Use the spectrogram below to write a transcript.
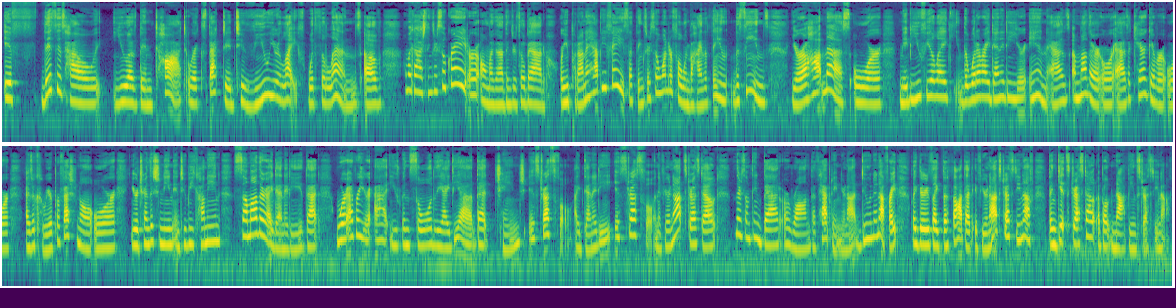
if this is how you have been taught or expected to view your life with the lens of, oh my gosh, things are so great, or oh my God, things are so bad. Or you put on a happy face that things are so wonderful when behind the thing, the scenes, you're a hot mess, or maybe you feel like the whatever identity you're in as a mother or as a caregiver or as a career professional, or you're transitioning into becoming some other identity that wherever you're at, you've been sold the idea that change is stressful, identity is stressful. And if you're not stressed out, there's something bad or wrong that's happening. You're not doing enough, right? Like there's like the thought that if you're not stressed enough, then get stressed out about not being stressed enough.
